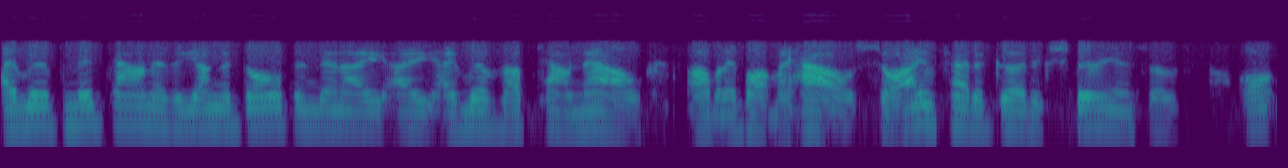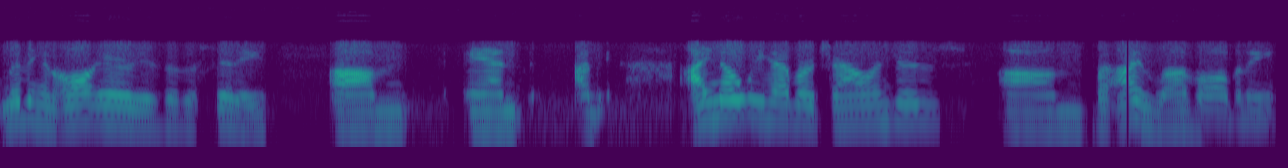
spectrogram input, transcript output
I lived midtown as a young adult, and then I I, I live uptown now um, when I bought my house. So I've had a good experience of all living in all areas of the city. Um, and I I know we have our challenges, um, but I love Albany.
